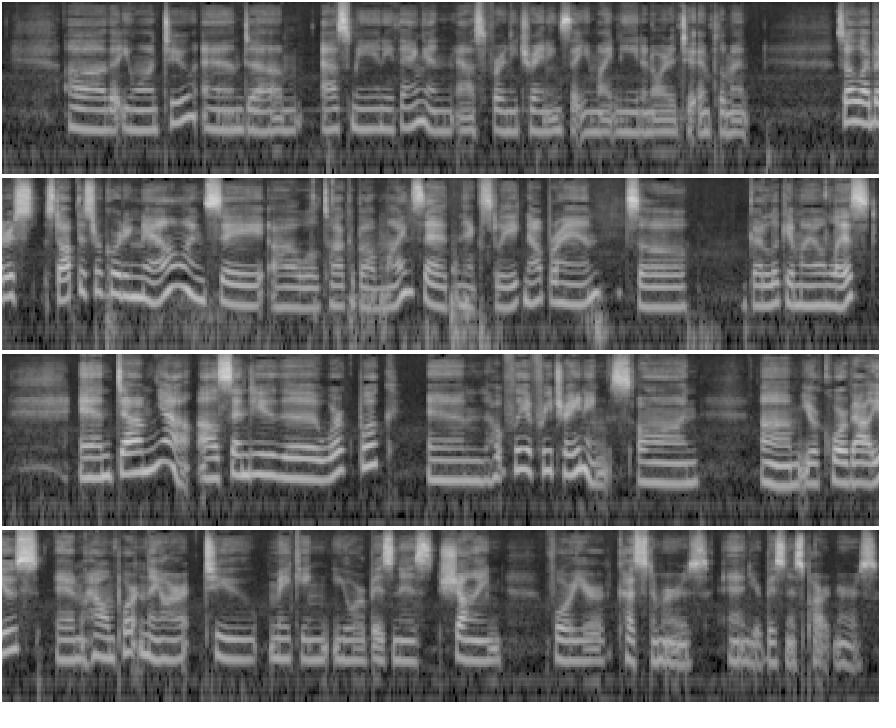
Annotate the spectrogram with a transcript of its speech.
uh, that you want to and um, ask me anything and ask for any trainings that you might need in order to implement. So I better stop this recording now and say uh, we'll talk about mindset next week, not brand. So got to look at my own list. And um, yeah, I'll send you the workbook and hopefully a free trainings on um, your core values and how important they are to making your business shine for your customers and your business partners.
